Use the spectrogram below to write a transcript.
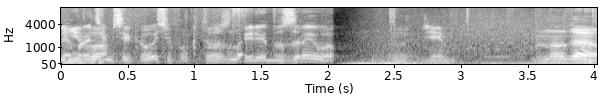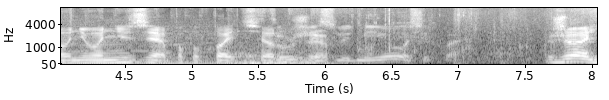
Если У него- обратимся к Иосифу, кто знает, перед взрывом Подожди. Ну да, у него нельзя покупать оружие. с людьми Иосифа. Жаль.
